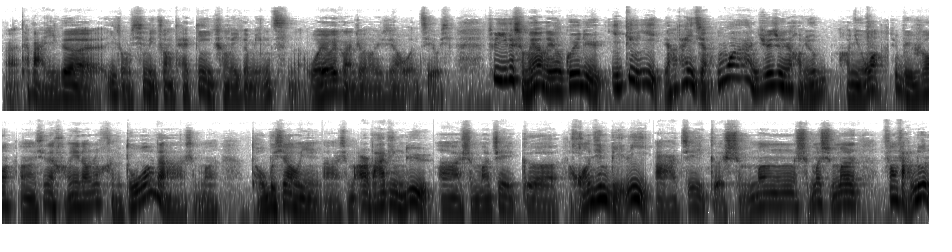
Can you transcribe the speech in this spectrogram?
啊，他把一个一种心理状态定义成了一个名词呢。我有一款这种东西叫文字游戏，就一个什么样的一个规律一定义，然后他一讲，哇，你觉得这个人好牛好牛啊？就比如说，嗯，现在行业当中很多的什么。头部效应啊，什么二八定律啊，什么这个黄金比例啊，这个什么什么什么方法论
